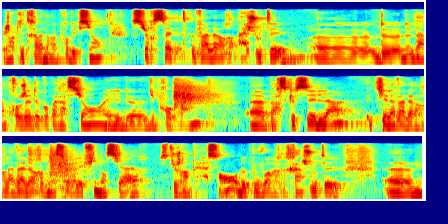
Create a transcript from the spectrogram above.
gens qui travaillent dans la production, sur cette valeur ajoutée euh, d'un projet de coopération et du programme, euh, parce que c'est là qui est la valeur. La valeur, bien sûr, elle est financière. C'est toujours intéressant de pouvoir rajouter euh,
